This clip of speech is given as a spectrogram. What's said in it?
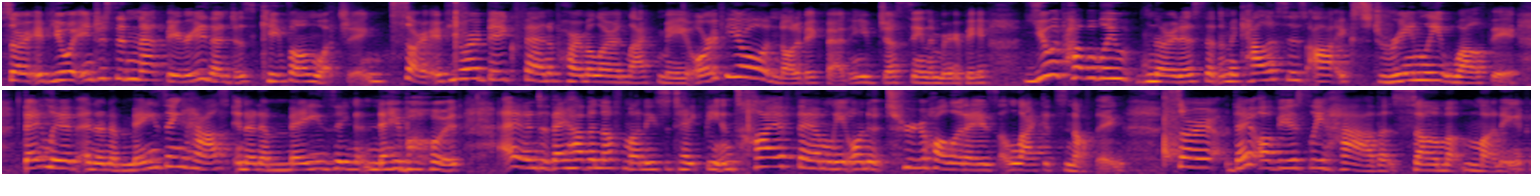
So if you are interested in that theory, then just keep on watching. So if you're a big fan of Home Alone like me, or if you're not a big fan and you've just seen the movie, you would probably notice that the McCallisters are extremely wealthy. They live in an amazing house in an amazing neighborhood and they have enough money to take the entire family on two holidays like it's nothing. So they obviously have some money.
